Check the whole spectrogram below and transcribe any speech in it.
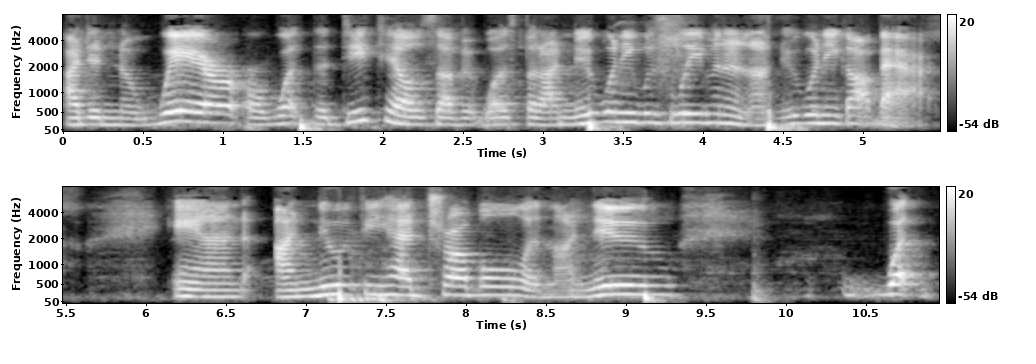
I didn't know where or what the details of it was, but I knew when he was leaving and I knew when he got back. And I knew if he had trouble and I knew what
